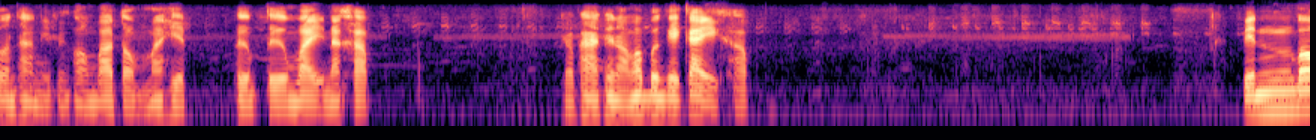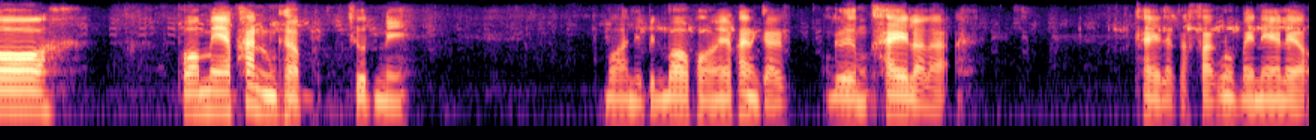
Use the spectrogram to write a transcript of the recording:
โซนทางนี้เป็นของบาตอมมาเห็ดเพิ่มเติมไว้นะครับเดี๋ยวพาพี่น้องมาเบิ่งใกล้ๆครับ เป็นบ่อพ่อแม่พันธุ์ครับ ชุดนี้บ่อนี่เป็นบ่อพ่อแม่พันธุ์ก็เริ่มไข่แล้วล่ะไข่แล้วก็ฟักลงไปแน่แล้ว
